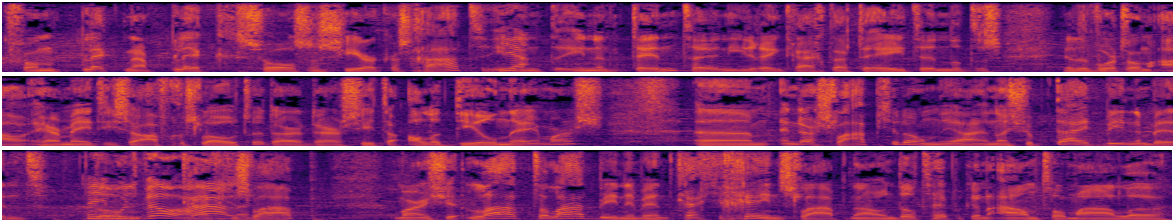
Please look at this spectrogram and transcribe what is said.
van plek naar plek zoals een circus gaat. In, Ja. een, in een tent. Hè, en iedereen krijgt daar te eten. En dat, is, ja, dat wordt dan hermetisch afgesloten. Daar, daar zitten alle deelnemers. Ehm, en daar slaap je dan. Ja. En als je je op tijd binnen bent, je dan moet wel krijg je halen. slaap. Maar als je laat, te laat binnen bent, krijg je geen slaap. Nou, en dat heb ik een aantal malen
